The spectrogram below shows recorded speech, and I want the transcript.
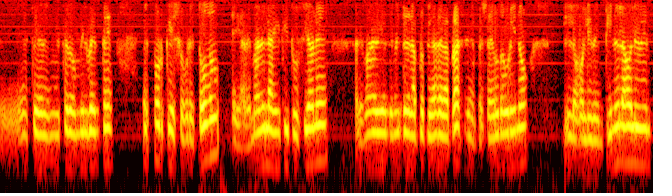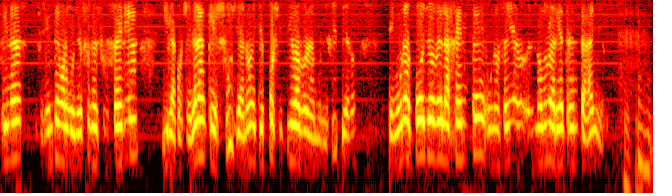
eh, este, este 2020 es porque, sobre todo, eh, además de las instituciones, además evidentemente de la propiedad de la plaza y del empresario taurino, los oliventinos y las oliventinas se sienten orgullosos de su feria y la consideran que es suya, ¿no? Y que es positiva para el municipio, ¿no? Sin un apoyo de la gente, una feria no duraría 30 años.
